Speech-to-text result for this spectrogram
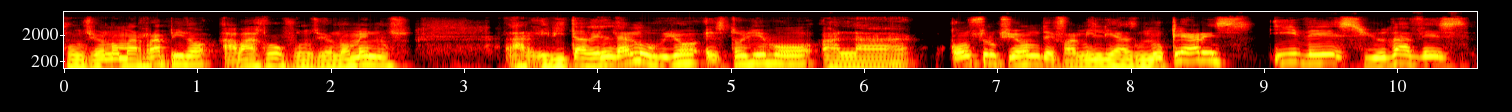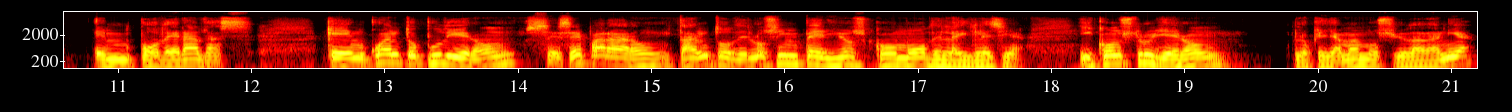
funcionó más rápido, abajo funcionó menos. Arribita del Danubio, esto llevó a la construcción de familias nucleares y de ciudades empoderadas que en cuanto pudieron se separaron tanto de los imperios como de la iglesia y construyeron lo que llamamos ciudadanía,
